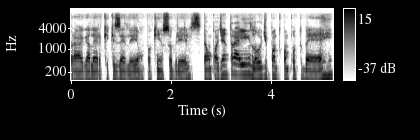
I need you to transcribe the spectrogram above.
a galera que quiser ler um pouquinho sobre eles. Então pode entrar aí em load.com.br.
